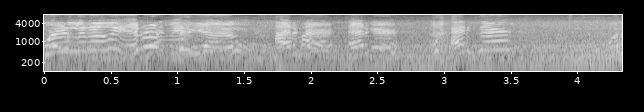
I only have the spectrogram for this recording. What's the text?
we're literally in her video. Edgar, Edgar, Edgar, what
